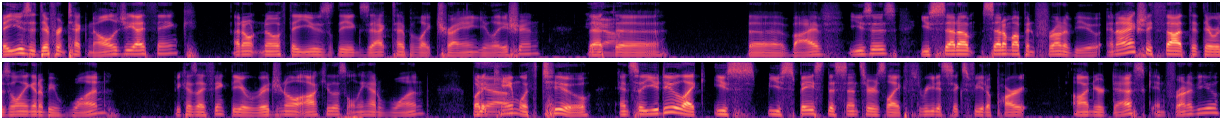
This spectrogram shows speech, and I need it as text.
they use a different technology, I think. I don't know if they use the exact type of like triangulation that Yeah. the the Vive uses. You set up set them up in front of you, and I actually thought that there was only going to be one because I think the original Oculus only had one, but Yeah. it came with two. And so you do like you you space the sensors like three to six feet apart on your desk in front of you,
